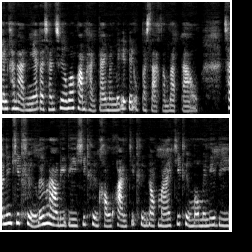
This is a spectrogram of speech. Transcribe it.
กันขนาดนี้ แต่ฉันเชื่อว่าความห่างไกลมันไม่ได้เป็นอุปสรรคสำหรับเรา ฉันยังคิดถึงเรื่องราวดีๆ คิดถึงของขวัญ คิดถึงดอกไม้ คิดถึงโมเมนต์ดี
